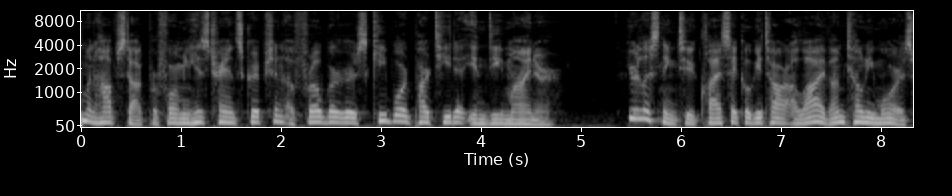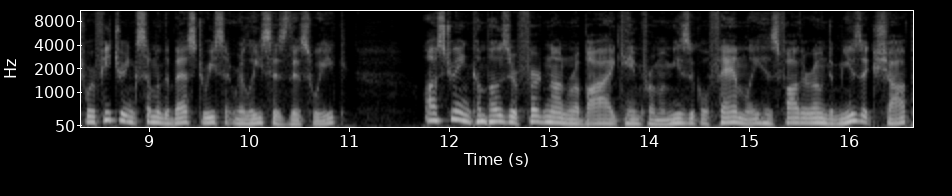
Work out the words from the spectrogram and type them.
Tilman Hopstock performing his transcription of Froberger's keyboard partita in D minor. You're listening to Classical Guitar Alive. I'm Tony Morris. We're featuring some of the best recent releases this week. Austrian composer Ferdinand Rebay came from a musical family. His father owned a music shop,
